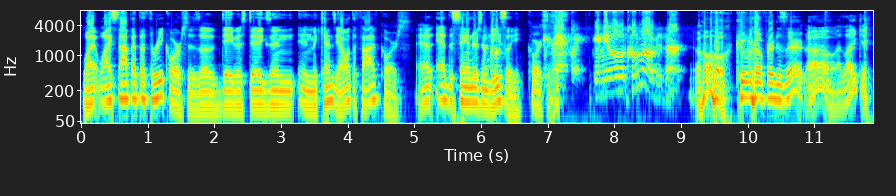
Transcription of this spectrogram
Why why stop at the three courses of Davis, Diggs, and, and McKenzie? I want the five course. Add, add the Sanders and Beasley courses. Exactly. Give me a little Kumerow dessert. Oh, Kumerow for dessert. Oh, I like it.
